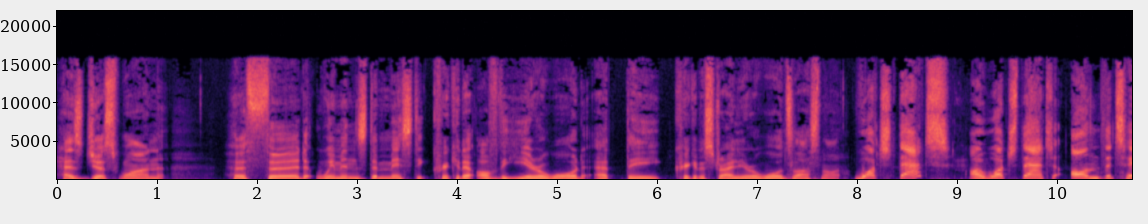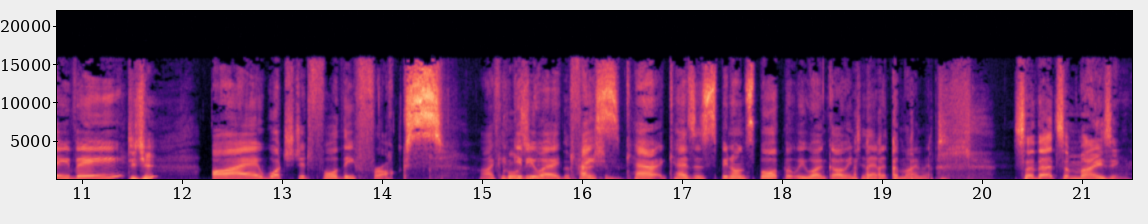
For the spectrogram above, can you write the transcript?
has just won her third Women's Domestic Cricketer of the Year award at the Cricket Australia Awards last night. Watched that. I watched that on the TV. Did you? I watched it for the frocks. I could give you you a case fashion. Ca- Kaz's spin on sport, but we won't go into that at the moment. So that's amazing.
